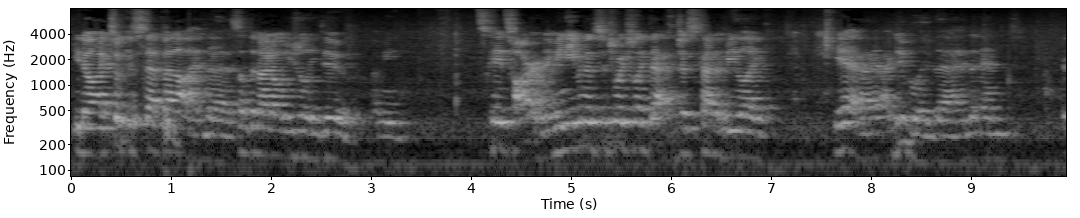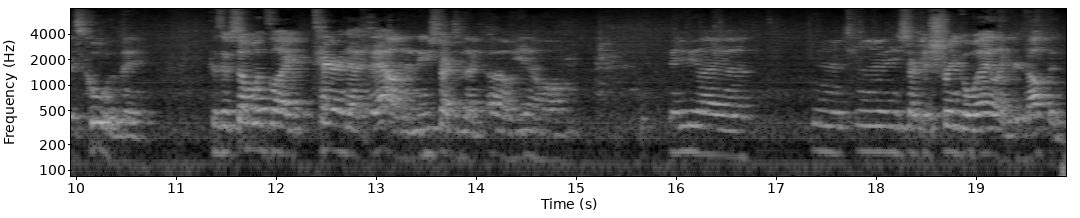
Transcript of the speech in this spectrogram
you know, I took a step out and uh, something I don't usually do. I mean, it's, it's hard. I mean, even in a situation like that, to just kind of be like, yeah, I, I do believe that, and, and it's cool with me. Because if someone's like tearing that down, and then you start to be like, oh yeah, well, maybe I, uh, yeah, you start to shrink away like you're nothing.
